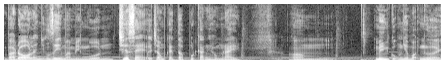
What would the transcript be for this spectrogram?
và đó là những gì mà mình muốn chia sẻ ở trong cái tập podcast ngày hôm nay. Um, mình cũng như mọi người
